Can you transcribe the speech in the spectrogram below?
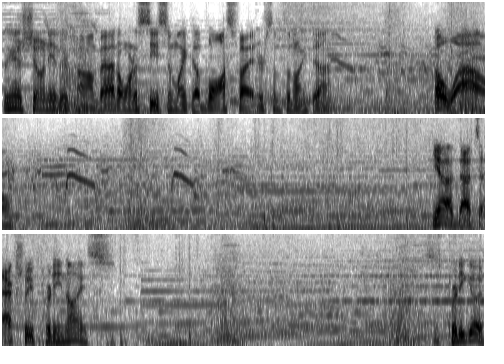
We're gonna show any other combat. I want to see some like a boss fight or something like that. Oh wow. Yeah, that's actually pretty nice. This is pretty good.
